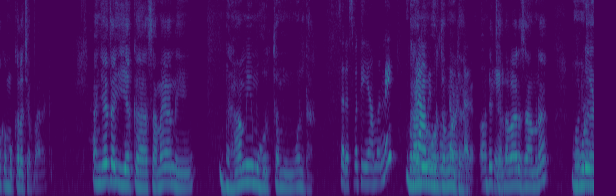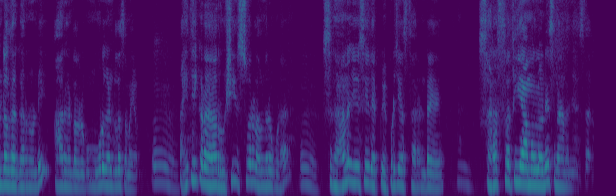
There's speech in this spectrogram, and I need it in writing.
ఒక ముక్కలో చెప్పాలంటే. అంచేత ఈ యొక్క సమయాన్ని బ్రాహ్మీ ముహూర్తము అంటారు. సరస్వతి యామాన్ని బ్రాహ్మీ ముహూర్తము ముహూర్తం అంటారు. అంటే. తెల్లవారుజామున మూడు గంటల. దగ్గర నుండి ఆరు గంటల వరకు మూడు గంటల సమయం. అయితే ఇక్కడ ఋషీశ్వరులు అందరూ కూడా స్నానం చేసేది ఎక్కువ ఎప్పుడు చేస్తారంటే సరస్వతి యామంలోనే స్నానం చేస్తారు.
